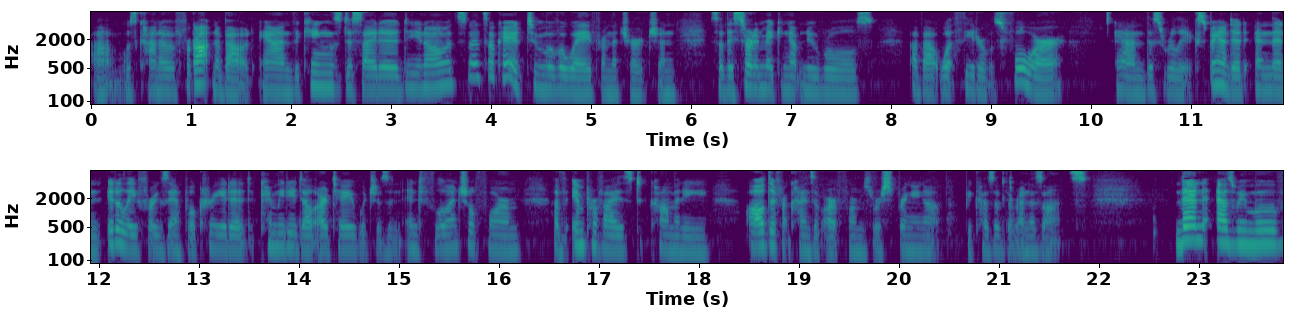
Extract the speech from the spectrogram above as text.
um, was kind of forgotten about, and the kings decided, you know, it's it's okay to move away from the church, and so they started making up new rules about what theater was for, and this really expanded. And then Italy, for example, created Commedia dell'arte, which is an influential form of improvised comedy. All different kinds of art forms were springing up because of the Renaissance. Then, as we move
